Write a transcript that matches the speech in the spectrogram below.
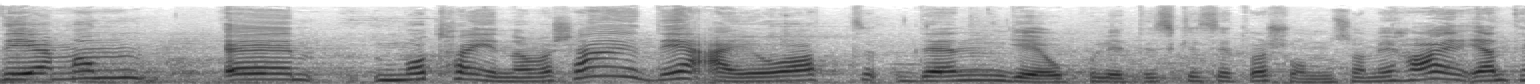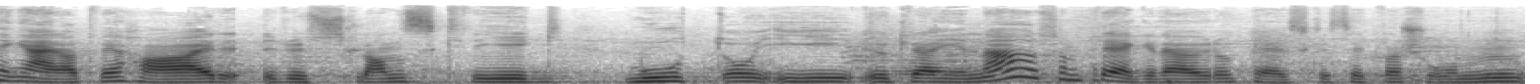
det man eh, må ta inn over seg, det er jo at den geopolitiske situasjonen som vi har Én ting er at vi har Russlands krig mot og i Ukraina, som preger den europeiske situasjonen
